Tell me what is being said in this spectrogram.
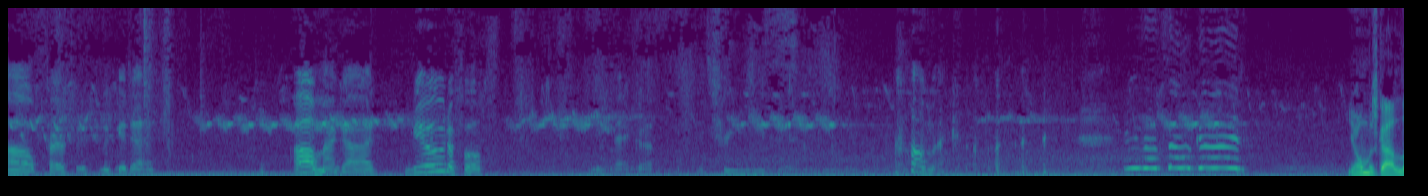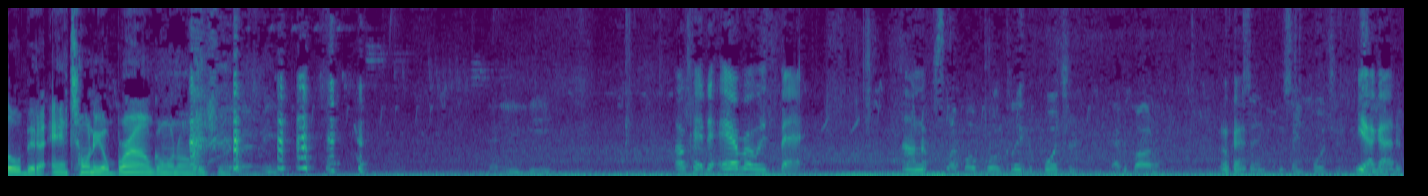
Oh, perfect. Look at that. Oh my God. Beautiful. Get Back up. The trees. Oh my God. These are so good. You almost got a little bit of Antonio Brown going on with you. You know what I mean? The AB. Okay, the arrow is back. I don't know. Swipe up, go click the portrait at the bottom. Okay. The same, it say portrait. Yeah, I got it.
